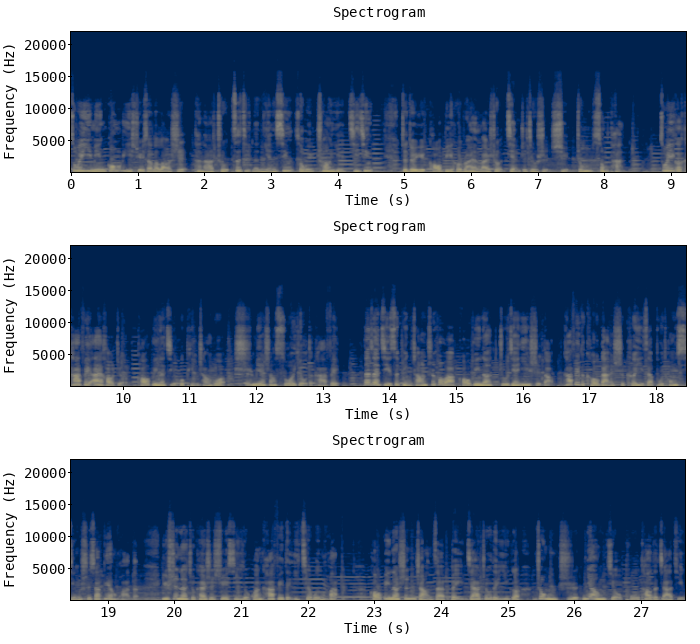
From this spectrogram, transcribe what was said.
作为一名公立学校的老师，他拿出自己的年薪作为创业基金。这对于 Kobe 和 Ryan 来说，简直就是雪中送炭。作为一个咖啡爱好者，Kobe 呢几乎品尝过市面上所有的咖啡。但在几次品尝之后啊，Kobe 呢逐渐意识到，咖啡的口感是可以在不同形式下变化的。于是呢，就开始学习有关咖啡的一切文化。Kobe 呢，生长在北加州的一个种植酿酒葡萄的家庭，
